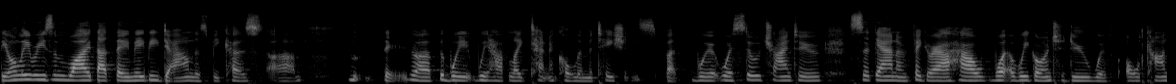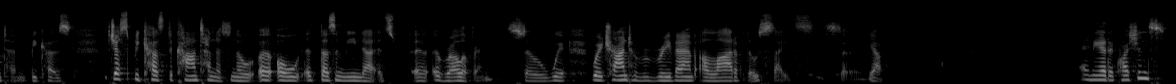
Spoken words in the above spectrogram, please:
The only reason why that they may be down is because um, uh, we, we have like technical limitations, but we're, we're still trying to sit down and figure out how, what are we going to do with old content because just because the content is no, uh, old, it doesn't mean that it's uh, irrelevant. So we're, we're trying to revamp a lot of those sites. So yeah. Any other questions?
